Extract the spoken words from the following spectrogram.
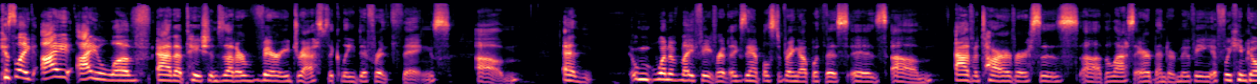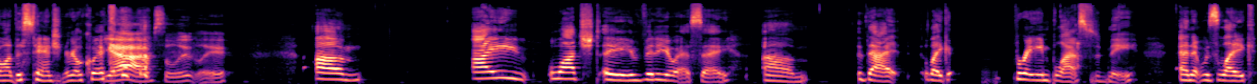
Cuz like I I love adaptations that are very drastically different things. Um and one of my favorite examples to bring up with this is um Avatar versus uh the last Airbender movie. If we can go on this tangent real quick. Yeah, absolutely. um I watched a video essay um that like brain blasted me and it was like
